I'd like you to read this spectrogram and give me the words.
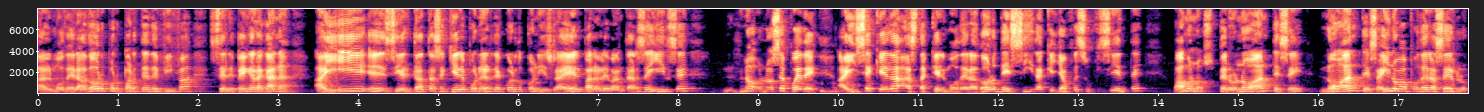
al, moderador por parte de FIFA se le pegue la gana. Ahí, eh, si el Tata se quiere poner de acuerdo con Israel para levantarse e irse, no, no se puede. Ahí se queda hasta que el moderador decida que ya fue suficiente vámonos, pero no antes, ¿eh? No antes, ahí no va a poder hacerlo.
